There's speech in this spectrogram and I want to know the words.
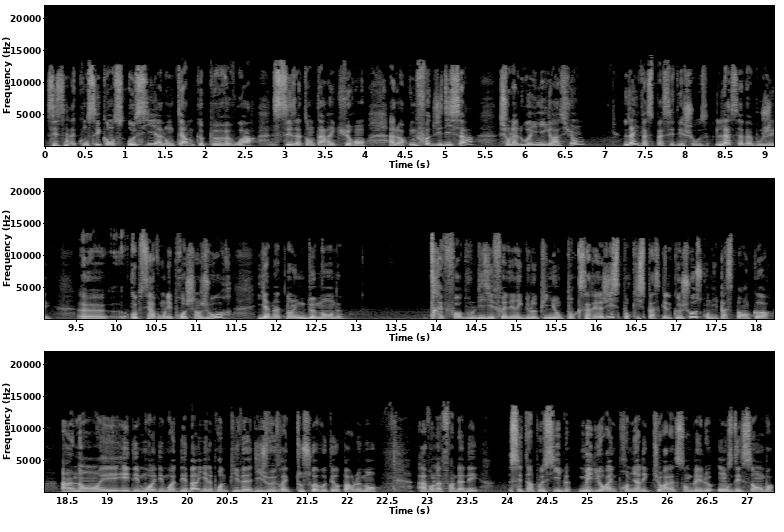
c'est ça la conséquence aussi à long terme que peuvent avoir ces attentats récurrents. Alors une fois que j'ai dit ça, sur la loi immigration, Là, il va se passer des choses. Là, ça va bouger. Euh, observons les prochains jours. Il y a maintenant une demande très forte, vous le disiez Frédéric, de l'opinion pour que ça réagisse, pour qu'il se passe quelque chose, qu'on n'y passe pas encore un an et, et des mois et des mois de débat. Yael Braun-Pivet a dit je voudrais que tout soit voté au Parlement avant la fin de l'année. C'est impossible, mais il y aura une première lecture à l'Assemblée le 11 décembre,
